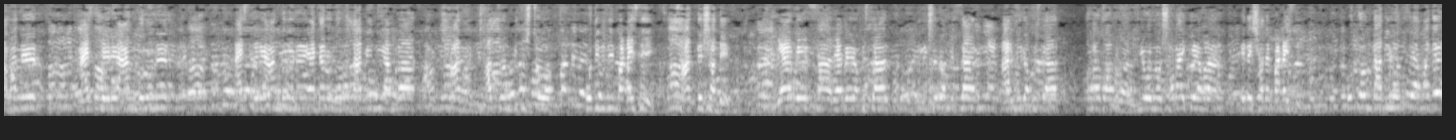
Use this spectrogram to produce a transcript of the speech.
আমাদের আজকের আন্দোলনের আজকের আন্দোলনের এগারো দফা দাবি নিয়ে আমরা সাত- সাতজন বিশিষ্ট প্রতিনিধি পাঠাইছি সাতদের সাথে। র্যাবের র্যাবের অফিসার, পুলিশের অফিসার, আর্মির অফিসার সবাইকে আমরা এদের সাথে পাঠাইছি। প্রথম দাবি হচ্ছে আমাদের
